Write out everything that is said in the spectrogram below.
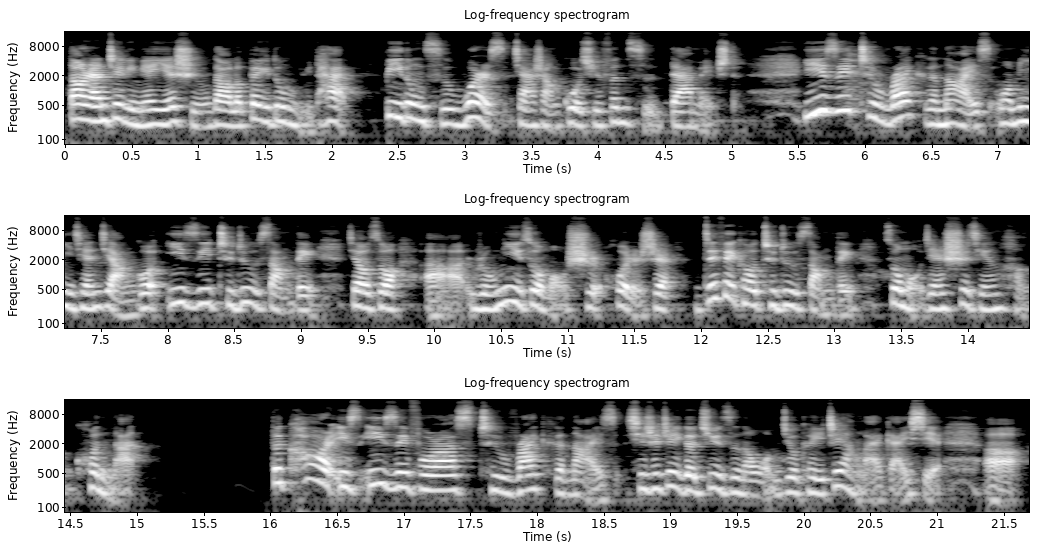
当然，这里面也使用到了被动语态。Be 动词 worse 加上过去分词 damaged，easy to recognize。我们以前讲过，easy to do something 叫做啊容易做某事，或者是 difficult to do something 做某件事情很困难。The car is easy for us to recognize。其实这个句子呢，我们就可以这样来改写，呃。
